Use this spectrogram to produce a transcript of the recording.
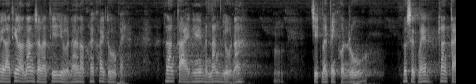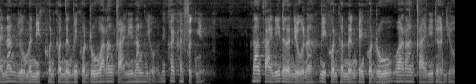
เวลาที่เรานั่งสมาธิอยู่นะ เราค่อย ๆ ดูไป ร่างกายนี้มันนั่งอยู่นะ จิตมันเป็นคนรู้ รู้สึกไหมร่างกายนั่งอยู่ มันมีคนคนหนึ่งเป็นคนรู้ว่าร่างกายนี้นั่งอยู่ นี่ค่อย ๆ ฝึกเงี้ยร่างกายนี้เดินอยู่นะ มีคนคนหนึ่งเป็นคนรู้ว่าร่างกายนี้เดินอยู่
